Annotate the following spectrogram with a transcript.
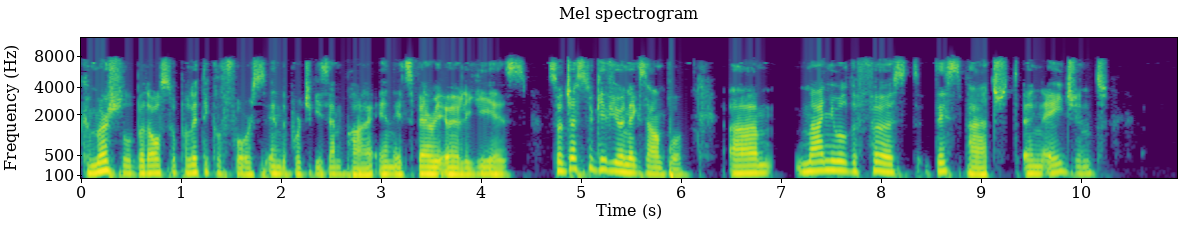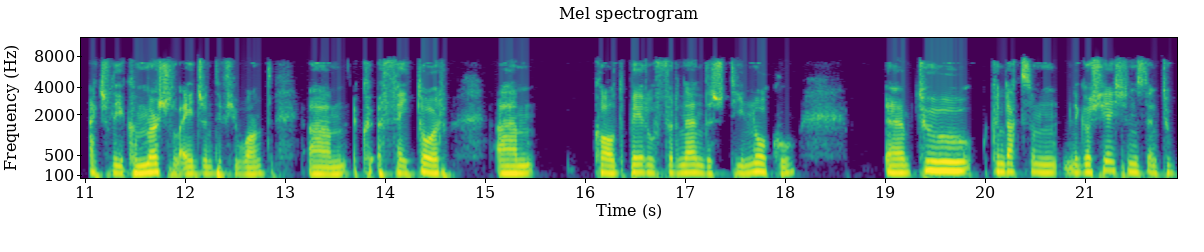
commercial but also political force in the Portuguese Empire in its very early years. So just to give you an example, um, Manuel I dispatched an agent, actually a commercial agent if you want, um, a, feitor, um, called Pero Fernandes Tinoco, um, to conduct some negotiations and to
